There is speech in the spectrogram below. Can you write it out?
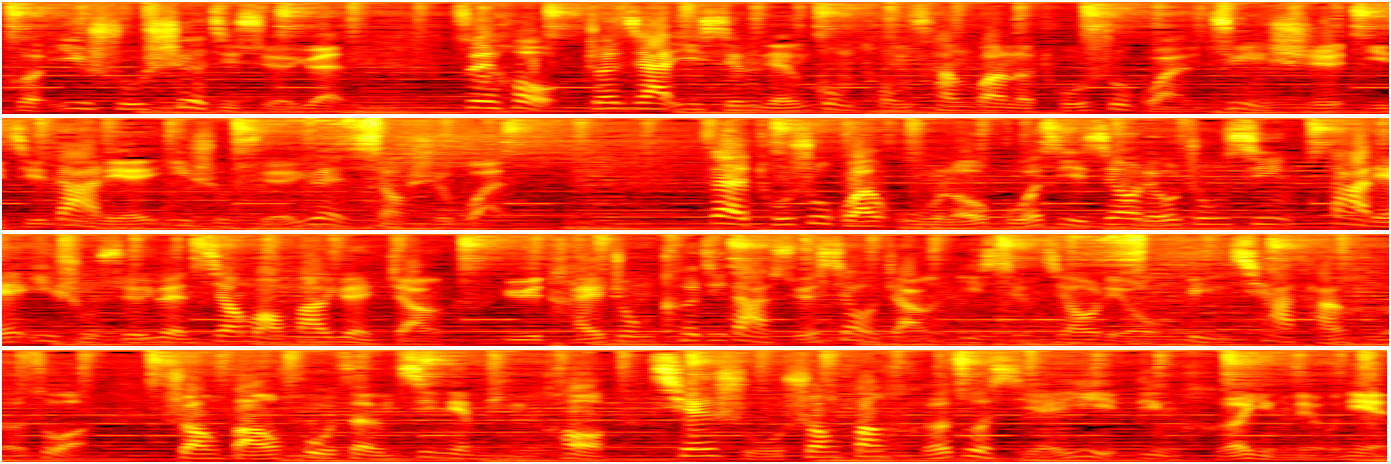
和艺术设计学院。最后，专家一行人共同参观了图书馆、俊石以及大连艺术学院校史馆。在图书馆五楼国际交流中心，大连艺术学院姜茂发院长与台中科技大学校长一行交流并洽谈合作，双方互赠纪念品后签署双方合作协议并合影留念。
